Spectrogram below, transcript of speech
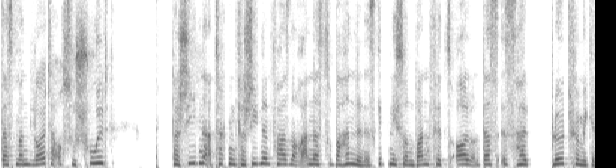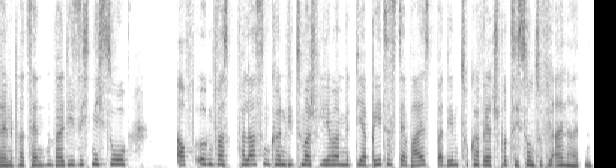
dass man Leute auch so schult, verschiedene Attacken in verschiedenen Phasen auch anders zu behandeln. Es gibt nicht so ein One-Fits-All und das ist halt blöd für Migränepatienten, weil die sich nicht so auf irgendwas verlassen können, wie zum Beispiel jemand mit Diabetes, der weiß, bei dem Zuckerwert spritze ich so und so viele Einheiten.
